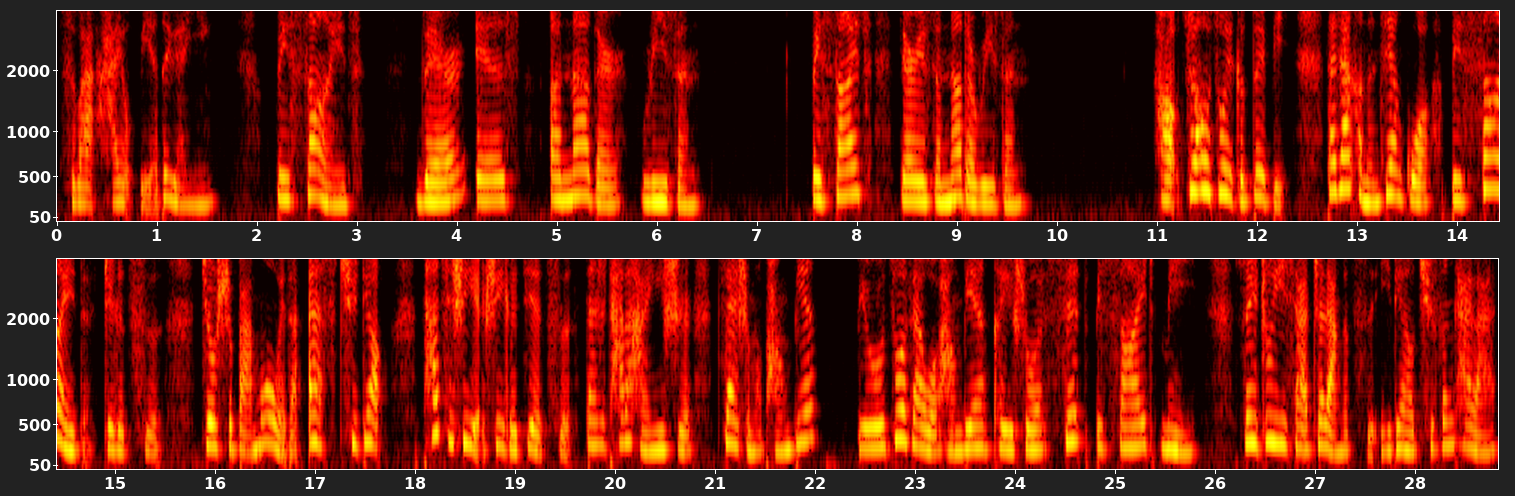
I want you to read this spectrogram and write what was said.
此外还有别的原因。Besides, there is another reason. Besides, there is another reason. 好，最后做一个对比，大家可能见过 beside 这个词，就是把末尾的 s 去掉，它其实也是一个介词，但是它的含义是在什么旁边。比如坐在我旁边，可以说 sit beside me。所以注意一下这两个词一定要区分开来，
